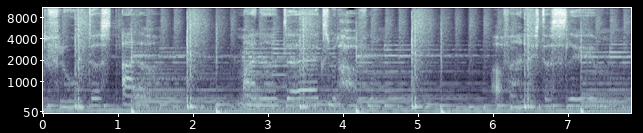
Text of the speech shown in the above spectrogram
Du flutest alle meine Decks mit Hoffnung auf ein echtes Leben.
